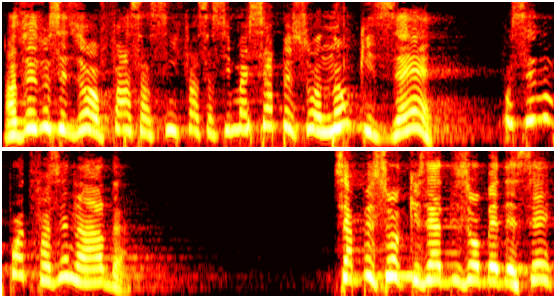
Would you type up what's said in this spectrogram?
Às vezes você diz, oh, faça assim, faça assim, mas se a pessoa não quiser, você não pode fazer nada. Se a pessoa quiser desobedecer,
